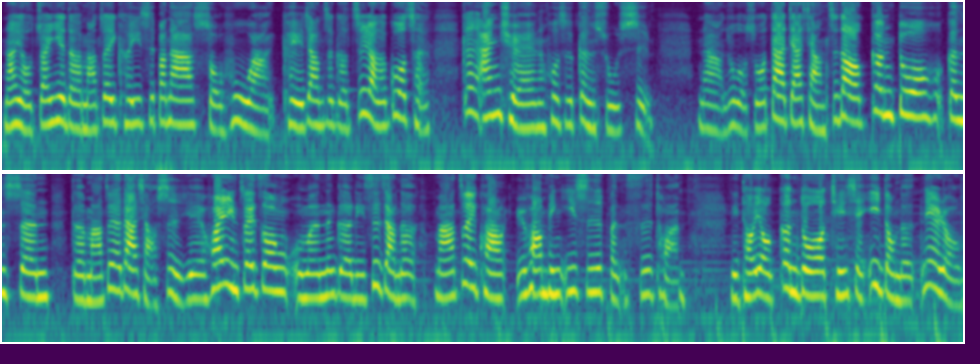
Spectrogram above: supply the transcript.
然后有专业的麻醉科医师帮大家守护啊，可以让这个治疗的过程更安全或是更舒适。那如果说大家想知道更多更深的麻醉的大小事，也欢迎追踪我们那个理事长的麻醉狂余黄平医师粉丝团，里头有更多浅显易懂的内容。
